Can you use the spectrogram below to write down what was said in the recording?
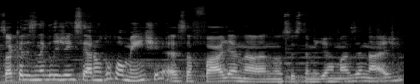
só que eles negligenciaram totalmente essa falha na, no sistema de armazenagem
